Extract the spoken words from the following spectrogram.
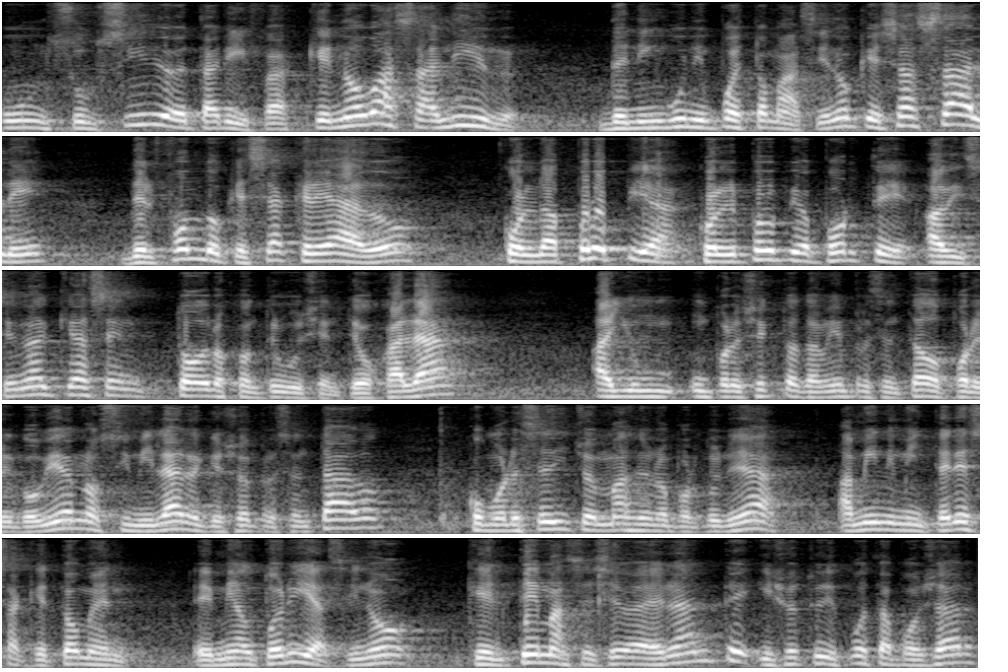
un subsidio de tarifas que no va a salir de ningún impuesto más, sino que ya sale del fondo que se ha creado con, la propia, con el propio aporte adicional que hacen todos los contribuyentes. Ojalá hay un, proyecto también presentado por el gobierno, similar al que yo he presentado. Como les he dicho en más de una oportunidad, a mí ni me interesa que tomen eh, mi autoría, sino que el tema se lleve adelante y yo estoy dispuesto a apoyar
